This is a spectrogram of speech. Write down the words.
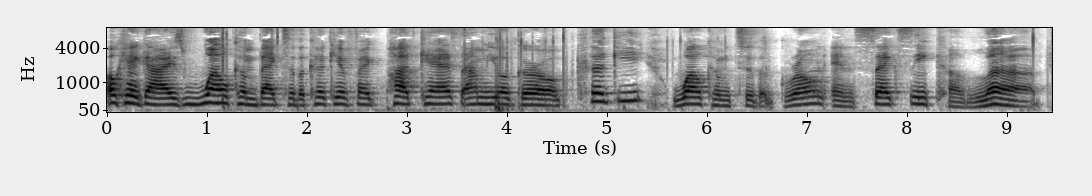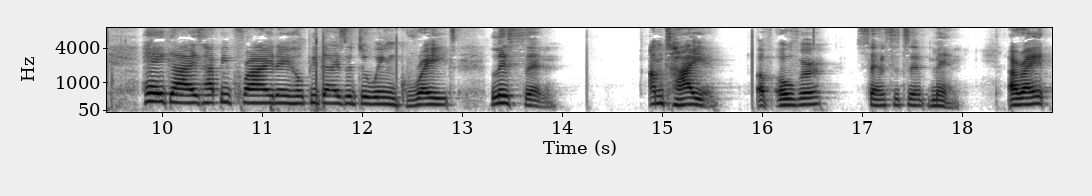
Okay, guys, welcome back to the Cookie Effect podcast. I'm your girl, Cookie. Welcome to the Grown and Sexy Club. Hey, guys, happy Friday. Hope you guys are doing great. Listen, I'm tired of oversensitive men. All right?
